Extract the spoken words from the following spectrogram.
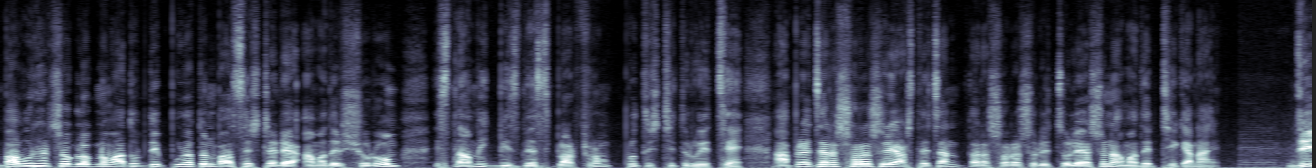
বাবুরহাট সংলগ্ন মাধবদী পুরাতন বাস স্ট্যান্ডে আমাদের শোরুম ইসলামিক বিজনেস প্ল্যাটফর্ম প্রতিষ্ঠিত রয়েছে। আপনারা যারা সরাসরি আসতে চান, তারা সরাসরি চলে আসুন আমাদের ঠিকানায়। জি,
